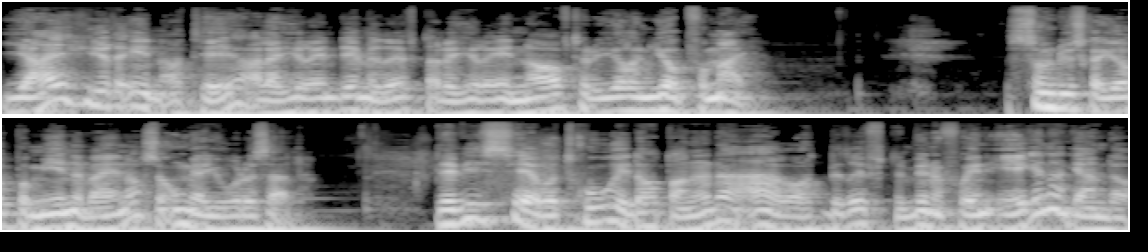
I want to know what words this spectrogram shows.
Jeg hyrer inn Athea, eller jeg hyrer inn din bedrift, eller jeg hyrer inn Nav til å gjøre en jobb for meg. Som du skal gjøre på mine vegne, som om jeg gjorde det selv. Det vi ser og tror i dataene, det er at bedriftene begynner å få en egen agenda.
